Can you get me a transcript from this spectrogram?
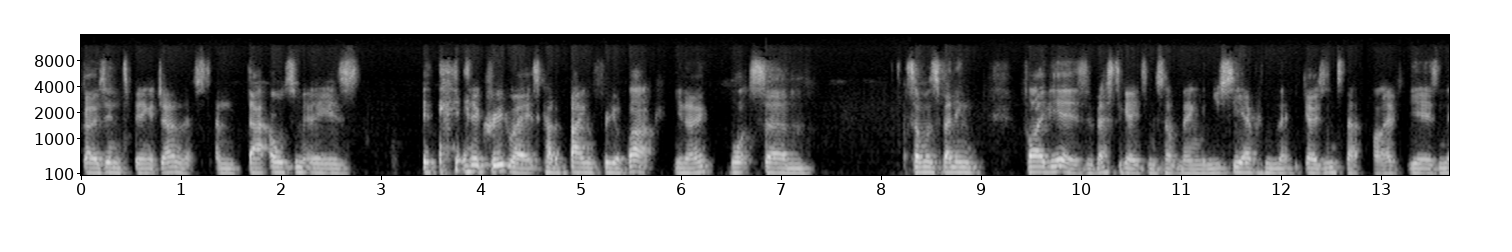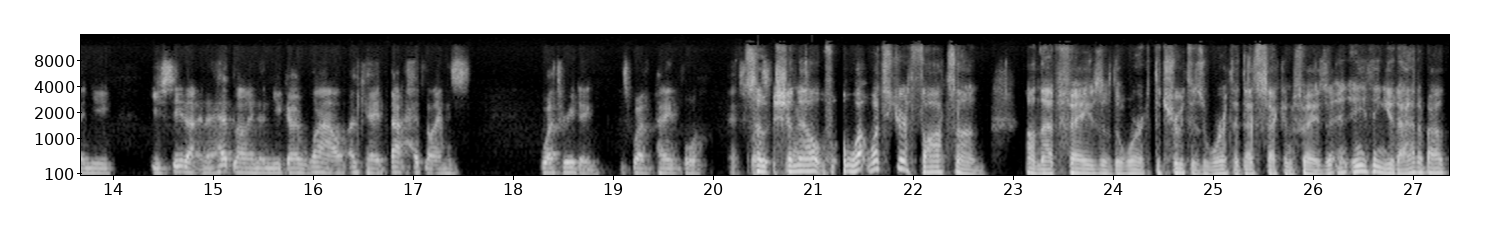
goes into being a journalist, and that ultimately is, in a crude way, it's kind of bang for your buck. You know, what's um, someone spending five years investigating something, and you see everything that goes into that five years, and then you you see that in a headline and you go, wow, okay, that headline is worth reading. It's worth paying for. It's so Chanel, what, what's your thoughts on on that phase of the work? The truth is worth it. That second phase. And anything you'd add about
